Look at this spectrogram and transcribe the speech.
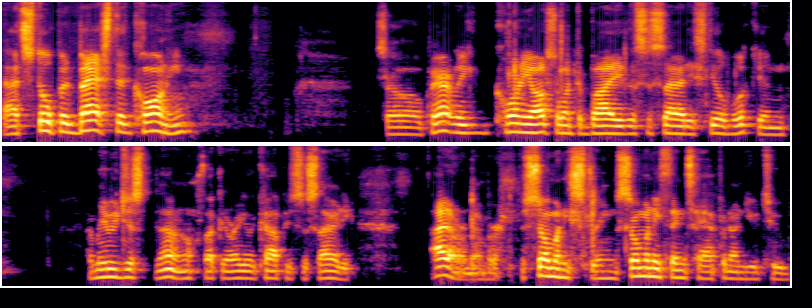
That stupid bastard Corny. So apparently, Corny also went to buy the Society Steelbook and, or maybe just I don't know, fucking regular copy of Society. I don't remember. There's so many streams, so many things happen on YouTube.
